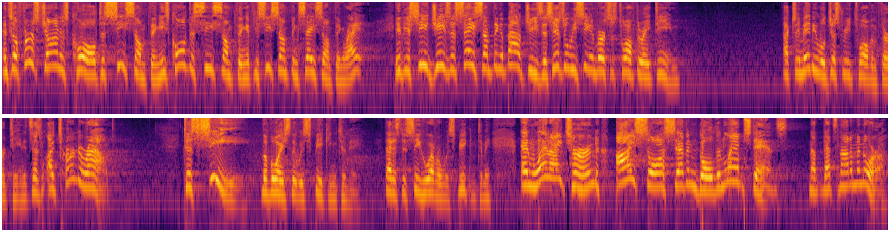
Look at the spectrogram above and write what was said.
And so first John is called to see something. He's called to see something. If you see something, say something, right? If you see Jesus, say something about Jesus. Here's what we see in verses 12 through 18. Actually, maybe we'll just read 12 and 13. It says, I turned around to see the voice that was speaking to me. That is to see whoever was speaking to me. And when I turned, I saw seven golden lampstands. Now, that's not a menorah.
